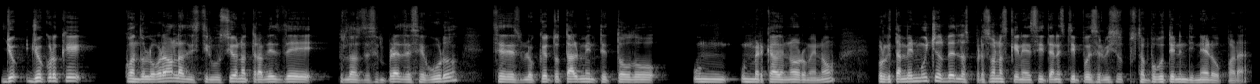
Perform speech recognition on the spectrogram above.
Yo, yo creo que cuando lograron la distribución a través de pues, las empresas de seguro, se desbloqueó totalmente todo un, mercado enorme, ¿no? Porque también muchas veces las personas que necesitan este tipo de servicios pues tampoco tienen dinero para,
